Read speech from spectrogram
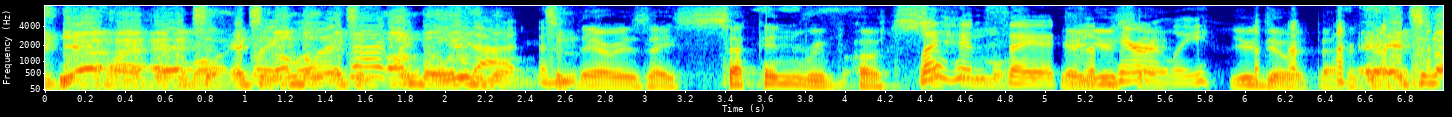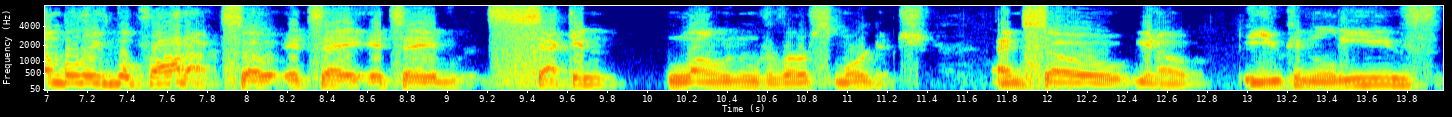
Yeah, Why, why, it's, it's, an, Wait, what unbel- was it's an unbelievable. that. It's an, There is a second. re- a second him mo- say it, 'cause Yeah, you say it. apparently- You do it better. It's an unbelievable product. So it's a it's a second loan reverse mortgage, and so you know you can leave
